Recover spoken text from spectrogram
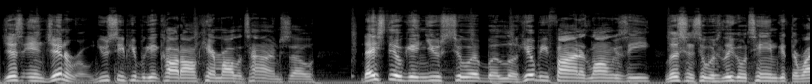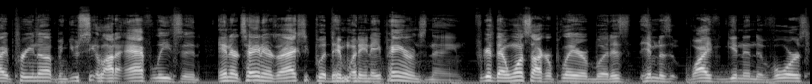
just in general. You see people get caught on camera all the time. So they still getting used to it, but look, he'll be fine as long as he listens to his legal team, get the right prenup, and you see a lot of athletes and entertainers are actually put their money in their parents' name. Forget that one soccer player, but it's him and his wife getting a divorce,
